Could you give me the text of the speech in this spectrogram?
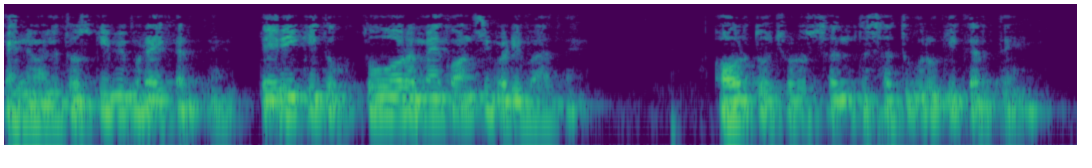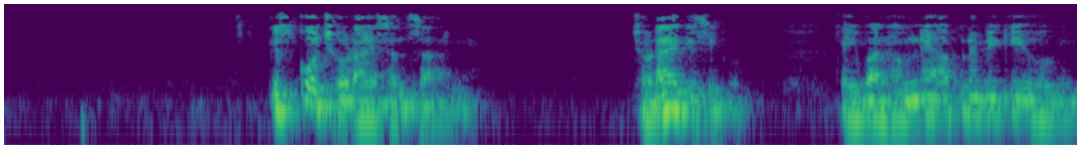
कहने वाले तो उसकी भी बुराई करते हैं। तेरी की तो तू और मैं कौन सी बड़ी बात है? और तो छोड़ो, संत सतगुरु की करते हैं। किसको छोड़ा है संसार में छोड़ा है किसी को? कई बार हमने आपने भी की होगी।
